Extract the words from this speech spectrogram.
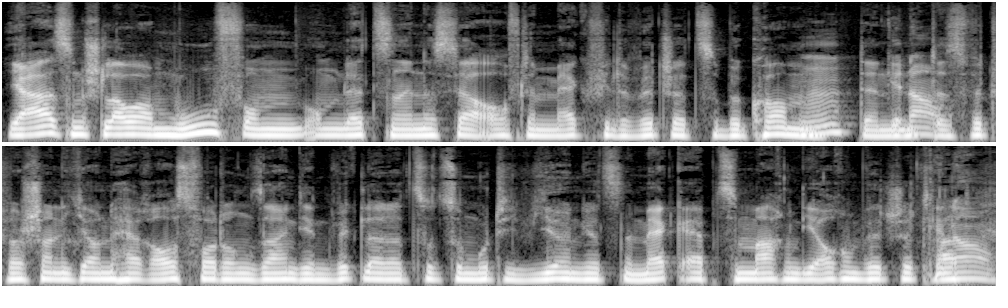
Ja, ist ein schlauer Move, um, um letzten Endes ja auf dem Mac viele Widgets zu bekommen. Mhm, Denn genau. das wird wahrscheinlich auch eine Herausforderung sein, die Entwickler dazu zu motivieren, jetzt eine Mac-App zu machen, die auch ein Widget genau. hat.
